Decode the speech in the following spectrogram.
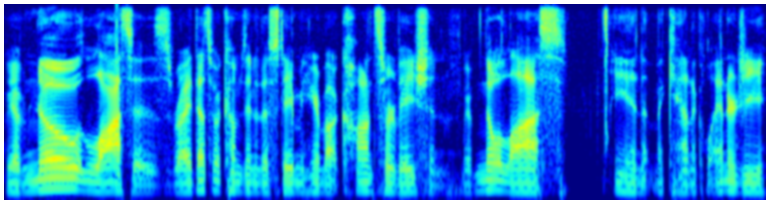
We have no losses, right? That's what comes into the statement here about conservation. We have no loss in mechanical energy.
